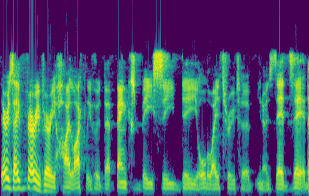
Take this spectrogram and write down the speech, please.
there is a very, very high likelihood that banks B, C, D, all the way through to, you know, ZZ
